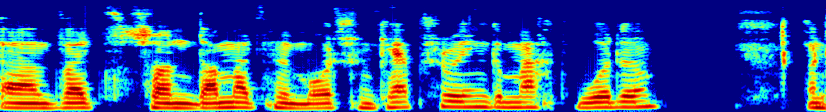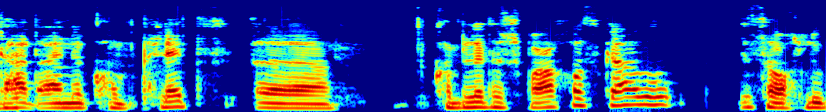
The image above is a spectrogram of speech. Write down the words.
äh, weil es schon damals mit Motion Capturing gemacht wurde und hat eine komplett äh, komplette Sprachausgabe, ist auch lo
